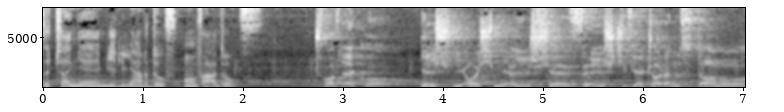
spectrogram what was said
bzzyczenie miliardów owadów. Człowieku, jeśli ośmielisz się wyjść wieczorem z domu,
